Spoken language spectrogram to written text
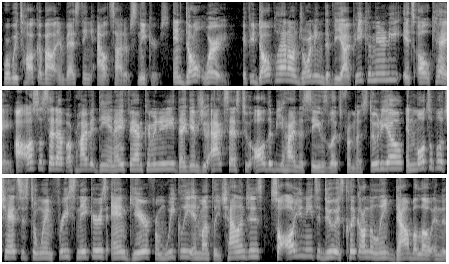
where we talk about investing outside of sneakers. And don't worry, if you don't plan on joining the VIP community, it's okay. I also set up a private DNA fam community that gives you access to all the behind the scenes looks from the studio and multiple chances to win free sneakers and gear from weekly and monthly challenges. So all you need to do is click on the link down below in the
